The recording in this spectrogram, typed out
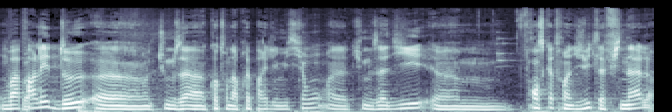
On va parler de. euh, tu nous as, quand on a préparé l'émission, euh, tu nous as dit euh, France 98, la finale,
